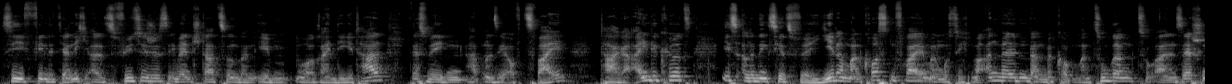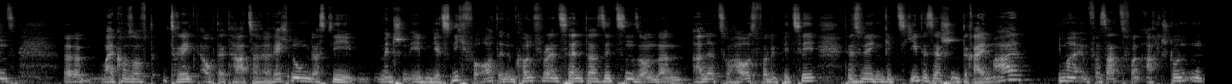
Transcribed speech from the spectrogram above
Sie findet ja nicht als physisches Event statt, sondern eben nur rein digital. Deswegen hat man sie auf zwei Tage eingekürzt. Ist allerdings jetzt für jedermann kostenfrei. Man muss sich nur anmelden, dann bekommt man Zugang zu allen Sessions. Äh, Microsoft trägt auch der Tatsache Rechnung, dass die Menschen eben jetzt nicht vor Ort in einem Conference Center sitzen, sondern alle zu Hause vor dem PC. Deswegen gibt es jede Session dreimal, immer im Versatz von acht Stunden,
